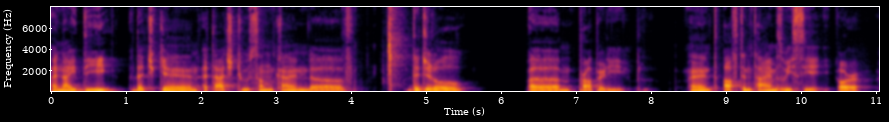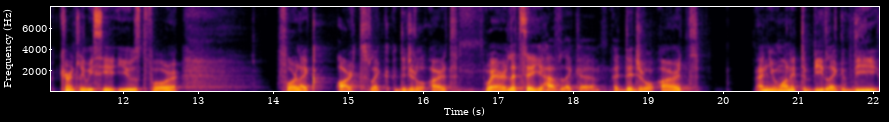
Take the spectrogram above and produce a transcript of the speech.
an id that you can attach to some kind of digital um, property. And oftentimes we see or currently we see it used for for like art like digital art where let's say you have like a, a digital art and you want it to be like the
